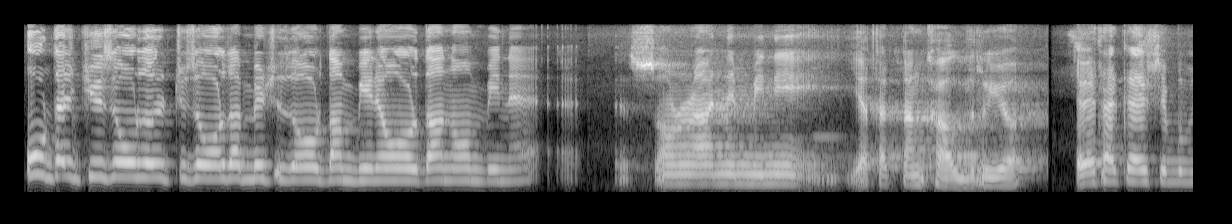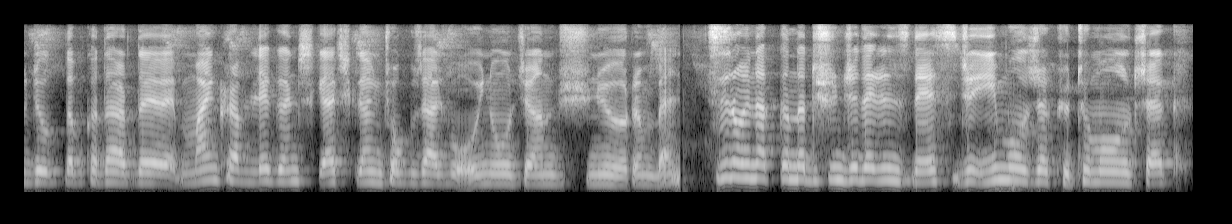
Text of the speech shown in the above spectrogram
Oradan 200'e, oradan 300'e, oradan 500'e, oradan 1000'e, oradan 10.000'e. Ee, Sonra annem beni yataktan kaldırıyor. Evet arkadaşlar bu videolukta bu kadar da Minecraft Legends gerçekten çok güzel bir oyun olacağını düşünüyorum ben. Sizin oyun hakkında düşünceleriniz ne? Sizce iyi mi olacak, kötü mü olacak?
